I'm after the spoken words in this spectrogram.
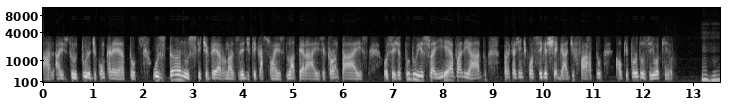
a, a, estrutura de concreto, os danos que tiveram nas edificações laterais e frontais, ou seja, tudo isso aí é avaliado para que a gente consiga chegar de fato ao que produziu aquilo. Uhum.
